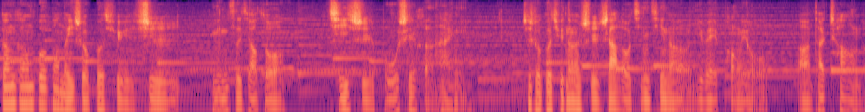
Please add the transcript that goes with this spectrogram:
刚刚播放的一首歌曲是。名字叫做《其实不是很爱你》。这首歌曲呢是沙漏近期呢一位朋友啊他唱的，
